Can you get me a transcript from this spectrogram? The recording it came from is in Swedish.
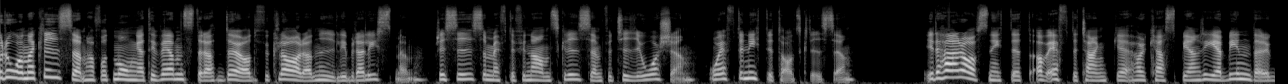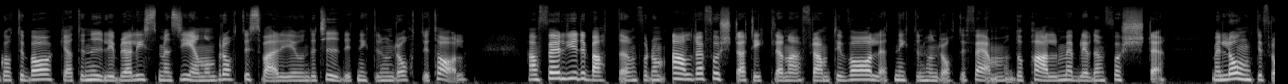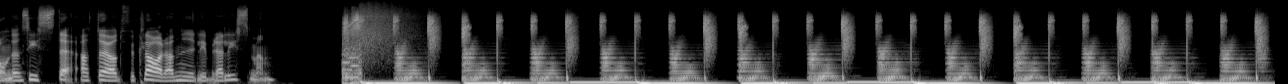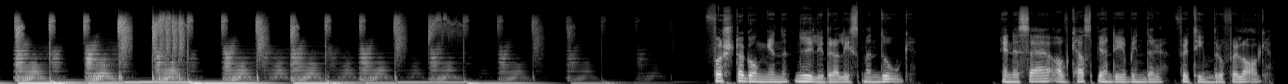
Coronakrisen har fått många till vänster att dödförklara nyliberalismen, precis som efter finanskrisen för tio år sedan och efter 90-talskrisen. I det här avsnittet av Eftertanke har Caspian Rebinder gått tillbaka till nyliberalismens genombrott i Sverige under tidigt 1980-tal. Han följer debatten från de allra första artiklarna fram till valet 1985 då Palme blev den första, men långt ifrån den siste, att dödförklara nyliberalismen. Första gången nyliberalismen dog. En essä av Caspian Rebinder för Timbro förlag.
